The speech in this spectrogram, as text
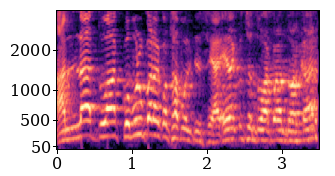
আল্লাহ দোয়া কবুল করার কথা বলতেছে। আর এরা কিছু দোয়া করার দরকার?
